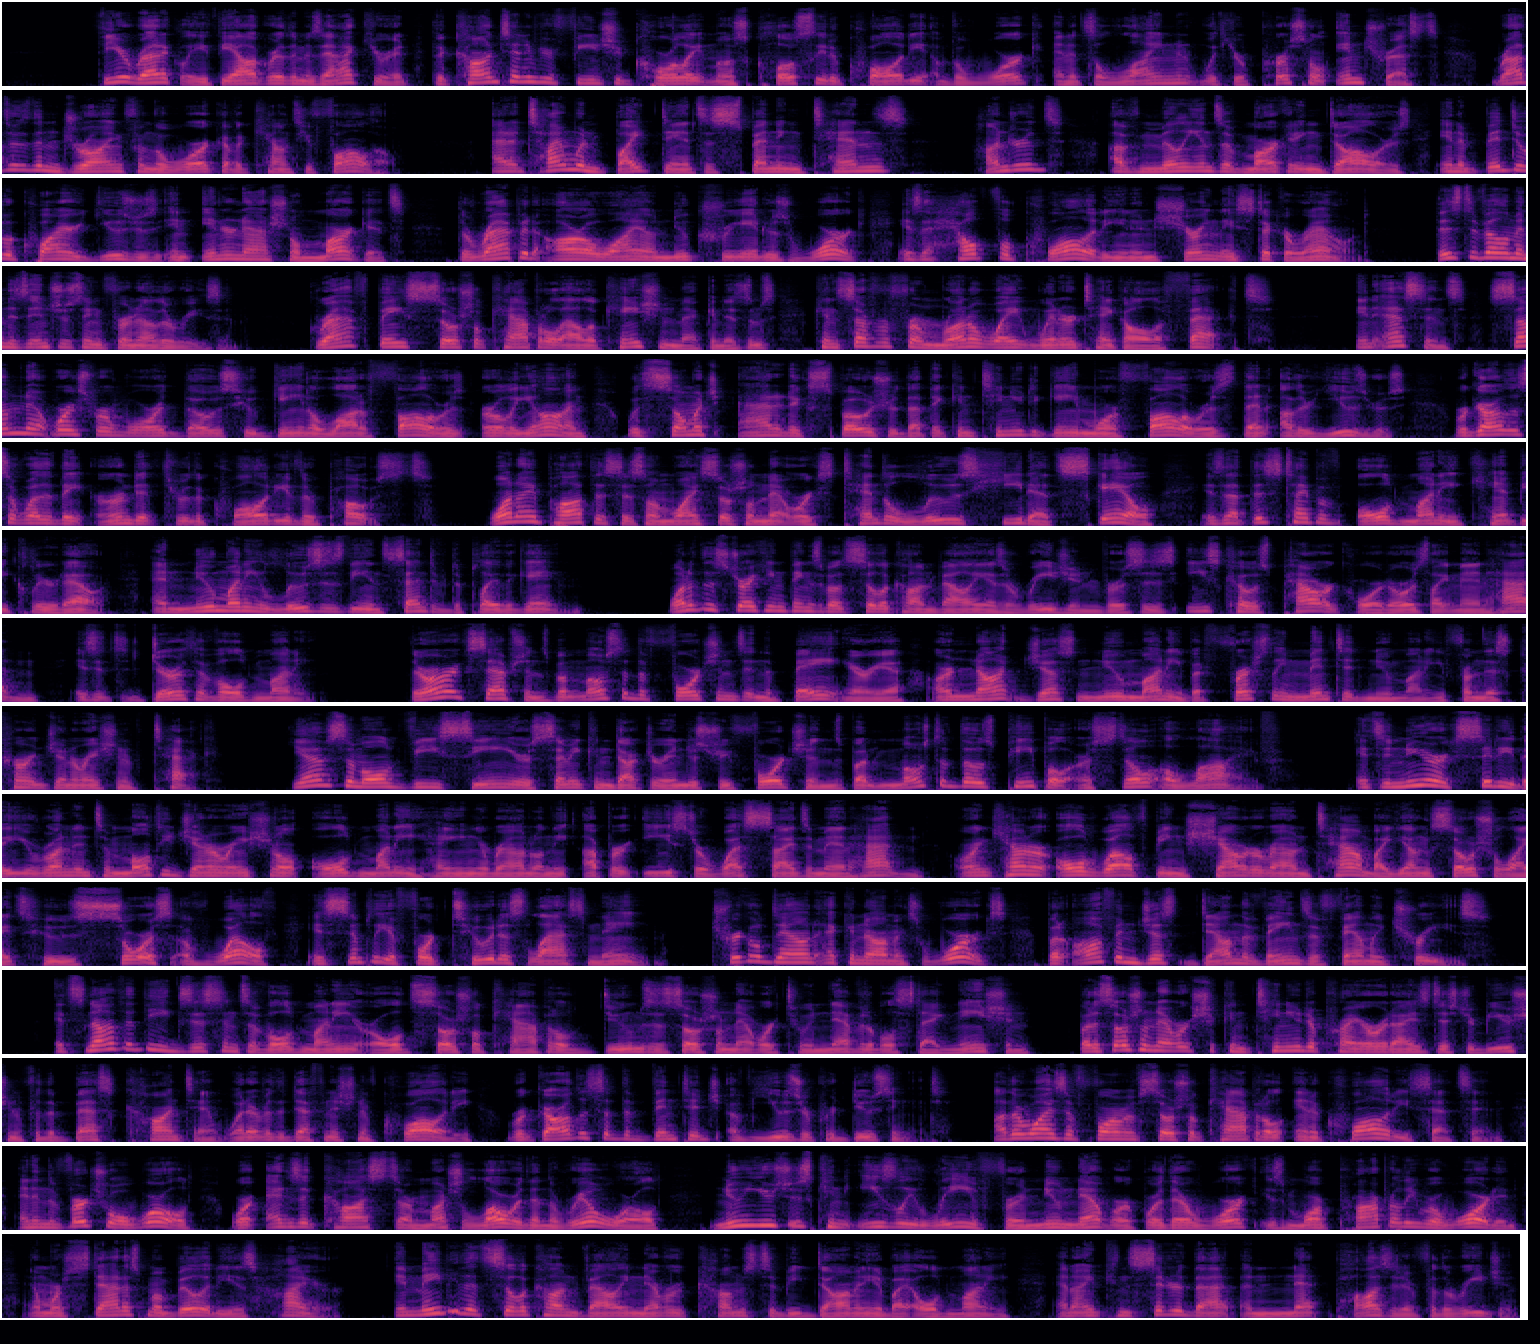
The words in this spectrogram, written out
Theoretically, if the algorithm is accurate, the content of your feed should correlate most closely to quality of the work and its alignment with your personal interests rather than drawing from the work of accounts you follow. At a time when ByteDance is spending tens, hundreds of millions of marketing dollars in a bid to acquire users in international markets, the rapid ROI on new creators' work is a helpful quality in ensuring they stick around. This development is interesting for another reason. Graph based social capital allocation mechanisms can suffer from runaway winner take all effects. In essence, some networks reward those who gain a lot of followers early on with so much added exposure that they continue to gain more followers than other users, regardless of whether they earned it through the quality of their posts. One hypothesis on why social networks tend to lose heat at scale is that this type of old money can't be cleared out, and new money loses the incentive to play the game. One of the striking things about Silicon Valley as a region versus East Coast power corridors like Manhattan is its dearth of old money. There are exceptions, but most of the fortunes in the Bay Area are not just new money, but freshly minted new money from this current generation of tech. You have some old VC or semiconductor industry fortunes, but most of those people are still alive. It's in New York City that you run into multi generational old money hanging around on the Upper East or West sides of Manhattan, or encounter old wealth being showered around town by young socialites whose source of wealth is simply a fortuitous last name. Trickle down economics works, but often just down the veins of family trees. It's not that the existence of old money or old social capital dooms a social network to inevitable stagnation, but a social network should continue to prioritize distribution for the best content, whatever the definition of quality, regardless of the vintage of user producing it. Otherwise, a form of social capital inequality sets in, and in the virtual world, where exit costs are much lower than the real world, new users can easily leave for a new network where their work is more properly rewarded and where status mobility is higher. It may be that Silicon Valley never comes to be dominated by old money, and I'd consider that a net positive for the region.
